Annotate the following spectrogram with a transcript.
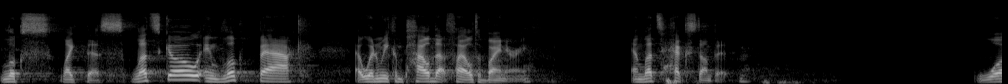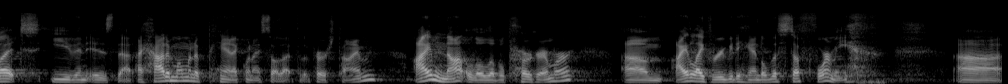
looks like this. Let's go and look back at when we compiled that file to binary. And let's hex dump it. What even is that? I had a moment of panic when I saw that for the first time. I'm not a low-level programmer. Um, I like Ruby to handle this stuff for me. uh,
